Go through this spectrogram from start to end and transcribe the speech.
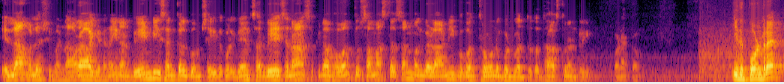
எல்லாம் வல்ல ஸ்ரீமன் நாராயணனை நான் வேண்டி சங்கல்பம் செய்து கொள்கிறேன். சர்வேஜனா சுகினா பவந்து சமஸ்த சன்மங்களாணி பவந்த்ரோன்னு குண்வந்து. ததாஸ்து நன்றி. வணக்கம். இது போன்ற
